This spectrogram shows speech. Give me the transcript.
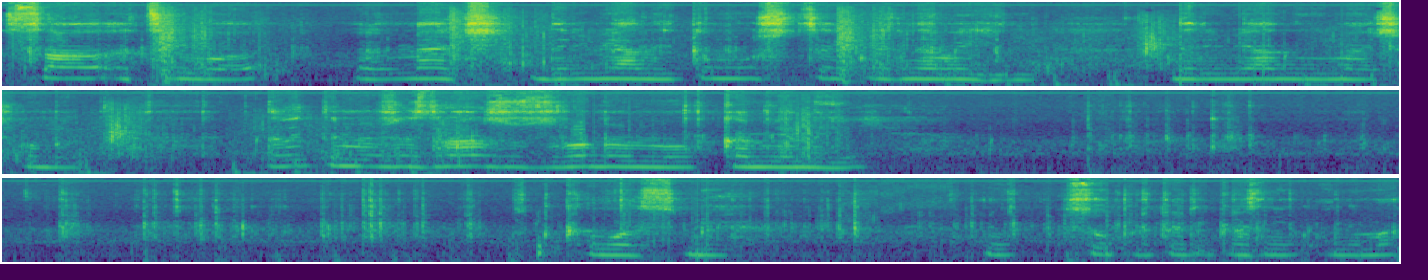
са, цього, е, меч дерев'яний, тому що це якось невигідно. Дерев'яний меч робити. Давайте ми вже зразу зробимо кам'яний. Ось ми. О, супер, тут якраз нікого нема.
